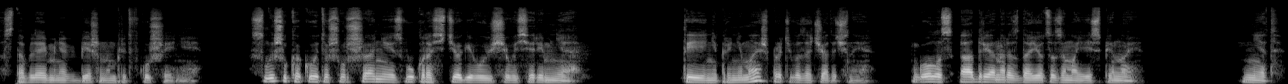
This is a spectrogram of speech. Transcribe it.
оставляя меня в бешеном предвкушении. Слышу какое-то шуршание и звук расстегивающегося ремня. «Ты не принимаешь противозачаточные?» Голос Адриана раздается за моей спиной. «Нет»,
